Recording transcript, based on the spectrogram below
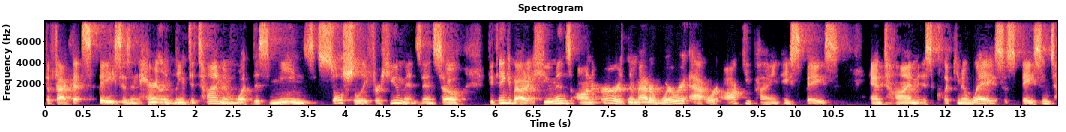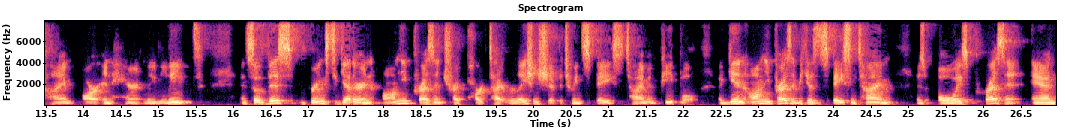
the fact that space is inherently linked to time and what this means socially for humans. And so, if you think about it, humans on Earth, no matter where we're at, we're occupying a space and time is clicking away. So, space and time are inherently linked. And so, this brings together an omnipresent tripartite relationship between space, time, and people again omnipresent because space and time is always present. And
